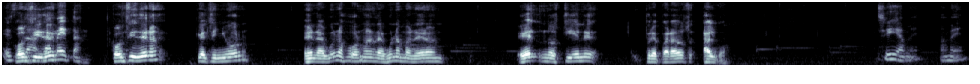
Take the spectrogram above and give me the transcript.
Es considera, la, meta. Considera que el Señor, en alguna forma, en alguna manera, Él nos tiene preparados algo. Sí, amén. Amén.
